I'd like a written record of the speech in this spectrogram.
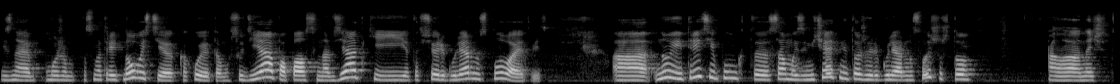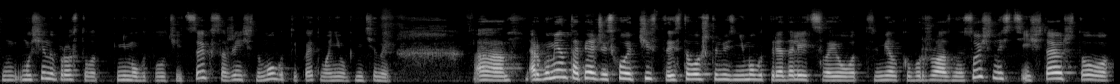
не знаю, можем посмотреть новости, какой там судья попался на взятки, и это все регулярно всплывает ведь. А, ну и третий пункт, самый замечательный, тоже регулярно слышу, что а, значит, мужчины просто вот не могут получить секс, а женщины могут, и поэтому они угнетены. А, аргумент, опять же, исходит чисто из того, что люди не могут преодолеть свою вот мелкую буржуазную сущность и считают, что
